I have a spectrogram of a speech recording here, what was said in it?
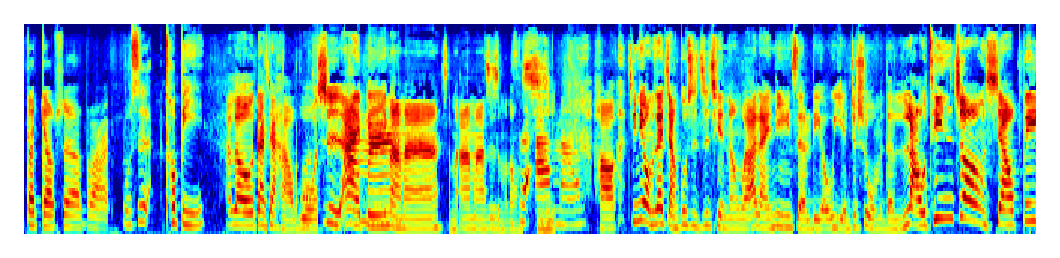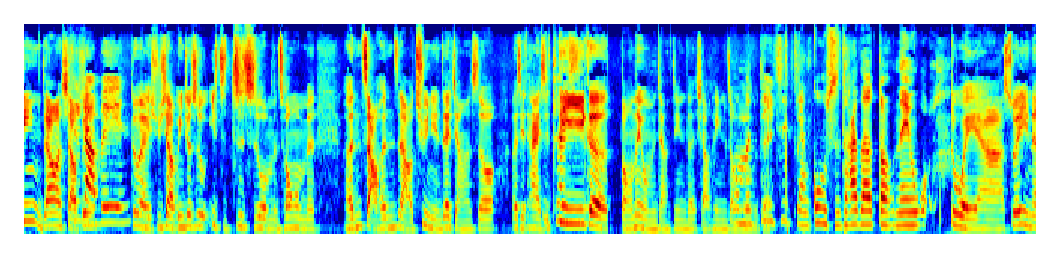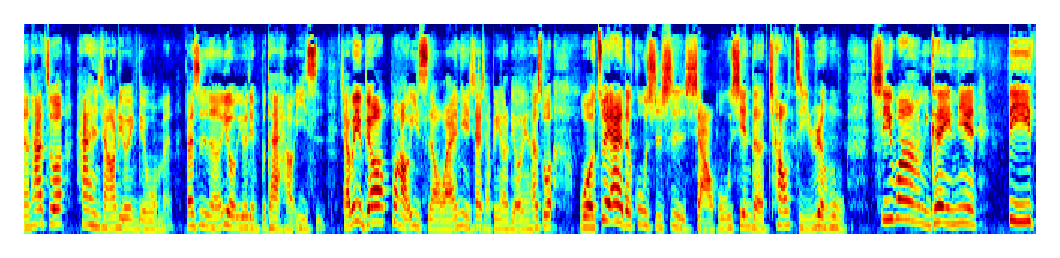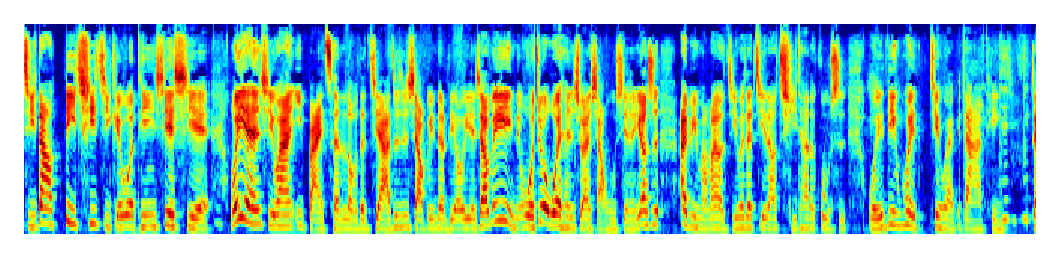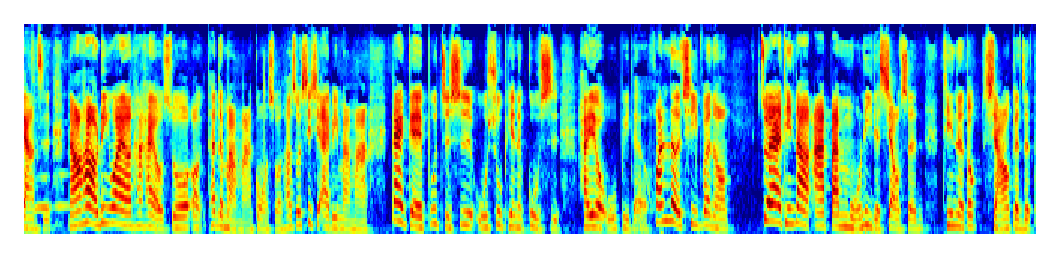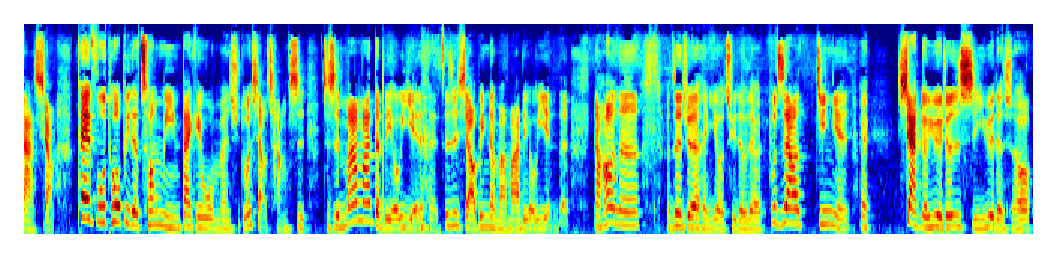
大家好，我是托比，Hello，大家好，我是艾比妈妈。什么阿妈是什么东西？是阿妈。好，今天我们在讲故事之前呢，我要来念一则留言，就是我们的老听众小兵，你知道吗？小兵，小兵，对，徐小兵就是一直支持我们，从我们很早很早去年在讲的时候，而且他也是第一个懂内我们讲经的小听众，我？们第一次讲故事，他都懂内我，对呀、所以呢，他说他很想要留言给我们，但是呢，又有点不太好意思。小兵也不要不好意思哦，我来念一下小兵的留言。他说：“我最爱的故事是小狐仙的超级任务，希望你可以念。”第一集到第七集给我听，谢谢。我也很喜欢一百层楼的家，这是小兵的留言。小兵，我觉得我也很喜欢小狐仙的。要是艾比妈妈有机会再接到其他的故事，我一定会借回来给大家听，这样子。然后还有另外哦，他还有说哦，他的妈妈跟我说，他说谢谢艾比妈妈带给不只是无数篇的故事，还有无比的欢乐气氛哦。最爱听到阿班魔力的笑声，听了都想要跟着大笑。佩服托比的聪明，带给我们许多小尝试。这是妈妈的留言，这是小兵的妈妈留言的。然后呢，我真的觉得很有趣，对不对？不知道今年哎，下个月就是十一月的时候，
